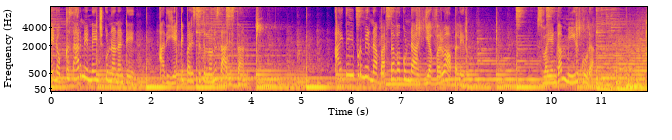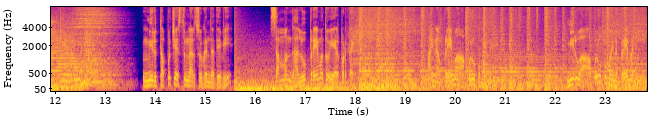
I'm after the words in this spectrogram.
నేను ఒక్కసారి నిర్ణయించుకున్నానంటే అది ఎట్టి పరిస్థితుల్లోనూ సాధిస్తాను. అయితే ఇప్పుడు మీరు నా భర్త అవ్వకుండా ఎవ్వరూ ఆపలేరు. స్వయంగా మీరు కూడా. మీరు తప్పు చేస్తున్నారు సుగంధదేవి. సంబంధాలు ప్రేమతో ఏర్పడతాయి. అయినా ప్రేమ అపురూపమైనది. మీరు ఆ అపురూపమైన ప్రేమని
